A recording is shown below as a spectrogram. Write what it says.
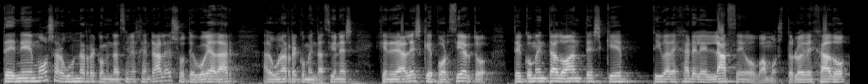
tenemos algunas recomendaciones generales o te voy a dar algunas recomendaciones generales que por cierto te he comentado antes que te iba a dejar el enlace o vamos te lo he dejado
